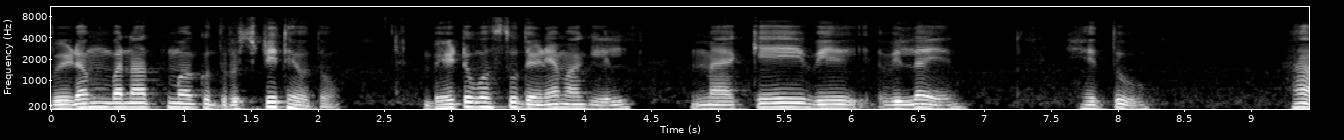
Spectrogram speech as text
विडंबनात्मक दृष्टी ठेवतो. भेटवस्तू देण्यामागील मॅकेविलयन हेतू हा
